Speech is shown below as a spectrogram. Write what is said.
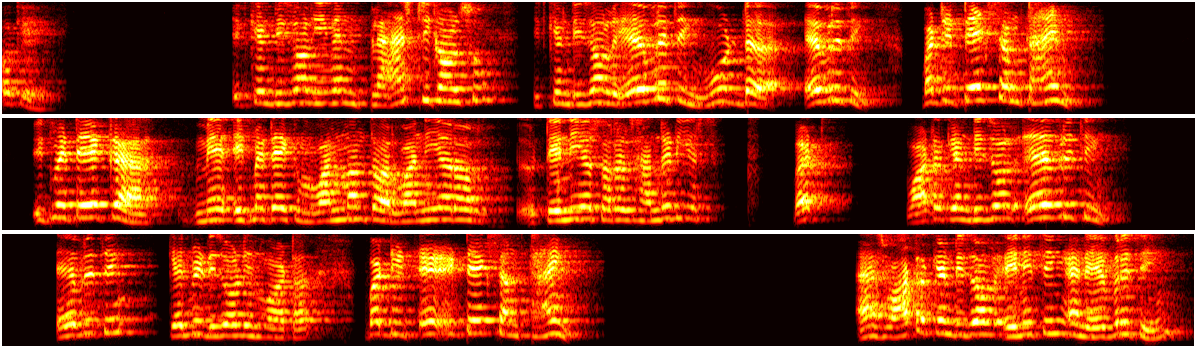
Okay. It can dissolve even plastic also it can dissolve everything wood uh, everything. But it takes some time. It may take uh, may, it may take one month or one year or uh, 10 years or else 100 years. But water can dissolve everything. Everything can be dissolved in water but it, it takes some time. As water can dissolve anything and everything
